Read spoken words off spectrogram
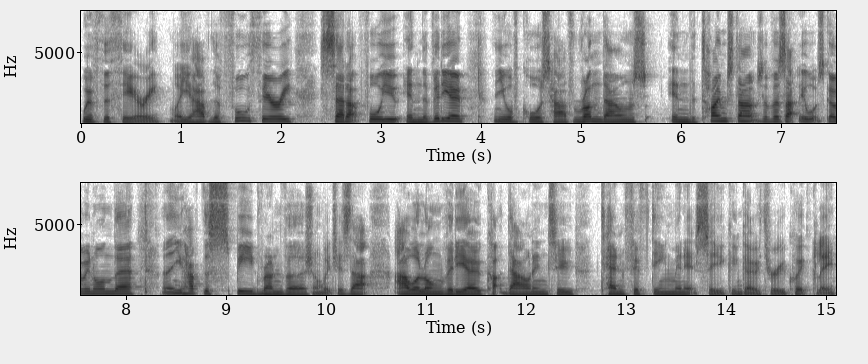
with the theory. Where you have the full theory set up for you in the video. And you of course have rundowns in the timestamps of exactly what's going on there. And then you have the speed run version, which is that hour long video cut down into 10 15 minutes so you can go through quickly.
